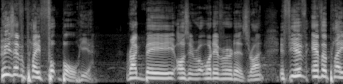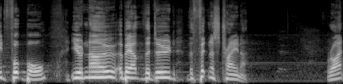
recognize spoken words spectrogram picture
who's ever played football here? Rugby, Aussie, whatever it is, right? If you've ever played football, you know about the dude, the fitness trainer, right?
